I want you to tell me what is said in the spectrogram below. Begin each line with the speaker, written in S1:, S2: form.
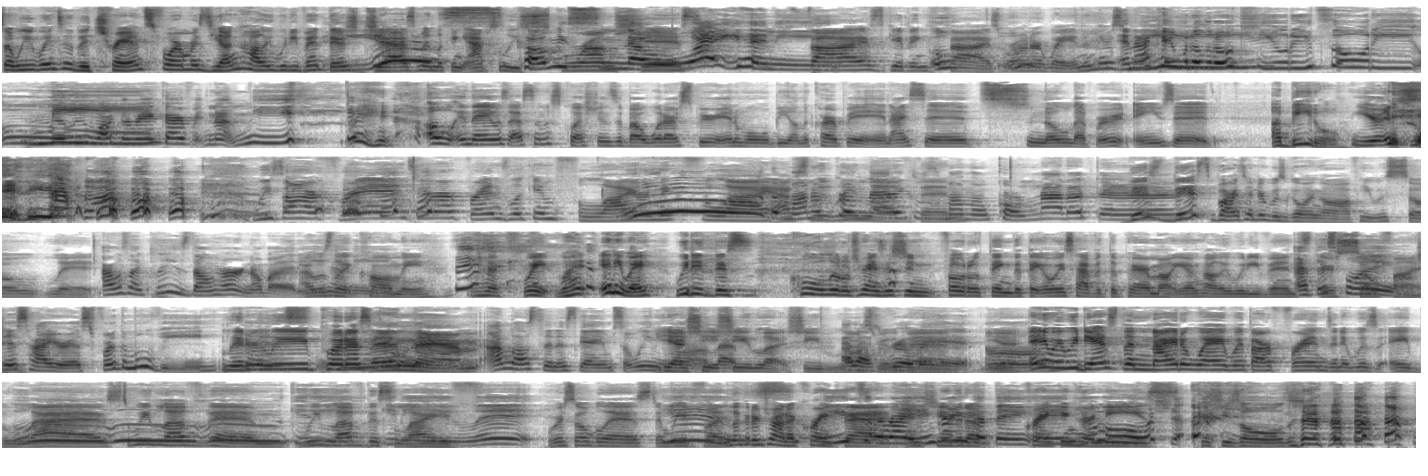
S1: So we went to the Transformers Young Hollywood event. There's
S2: Yes.
S1: Jazmine looking absolutely
S2: Call me
S1: scrumptious.
S2: Snow White, honey.
S1: Thighs giving
S2: Ooh,
S1: thighs. We're on our way. And then there's
S2: And I came with a little cutie tootie. Ooh, and we walked the red carpet. Not me. oh, and they was asking us questions about what our spirit animal will be on the carpet, and I said snow leopard, and you said
S1: a beetle.
S2: you're an idiot.
S1: We saw our friends. Here our friends looking flyer
S2: Ooh,
S1: McFly.
S2: Monochromatics was monochromatic.
S1: This this bartender was going off. He was so lit.
S2: I was like, please don't hurt nobody.
S1: I was like, call me. Wait, what? Anyway, we did this cool little transition photo thing that they always have at the Paramount Young Hollywood events.
S2: At this
S1: They're
S2: point,
S1: so fun.
S2: just hire us for the movie.
S1: Literally, put us in them.
S2: I lost in this game, so we need
S1: yeah, she she lo- she lost,
S2: lost
S1: really
S2: real
S1: bad.
S2: bad.
S1: Yeah.
S2: Um,
S1: anyway, we danced the night away with our friends, and it was a blast. we love them.
S2: Ooh,
S1: we love this life.
S2: lit.
S1: We're so blessed, and we had fun. Look at her trying to crank that,
S2: right
S1: and
S2: and
S1: she ended up
S2: thing,
S1: cranking her knees because she's old.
